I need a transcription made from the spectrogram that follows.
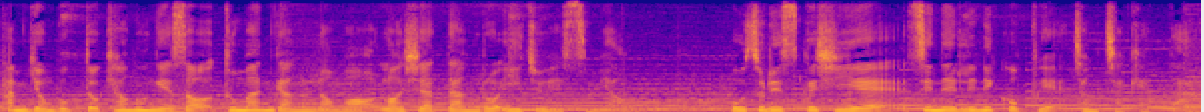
함경북도 경흥에서 두만강을 넘어 러시아 땅으로 이주했으며 우스리스크 시의 시넬리니코프에 정착했다.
